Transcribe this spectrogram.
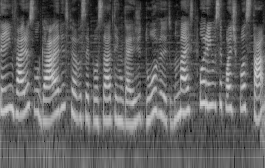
Tem vários lugares para você postar, tem lugares de dúvida e tudo mais, porém você pode postar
